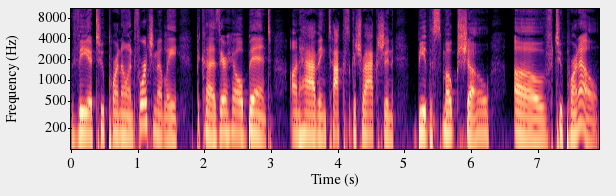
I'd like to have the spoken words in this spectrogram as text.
via 2.0, unfortunately, because they're hell bent on having Toxic Attraction be the smoke show of 2.0.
